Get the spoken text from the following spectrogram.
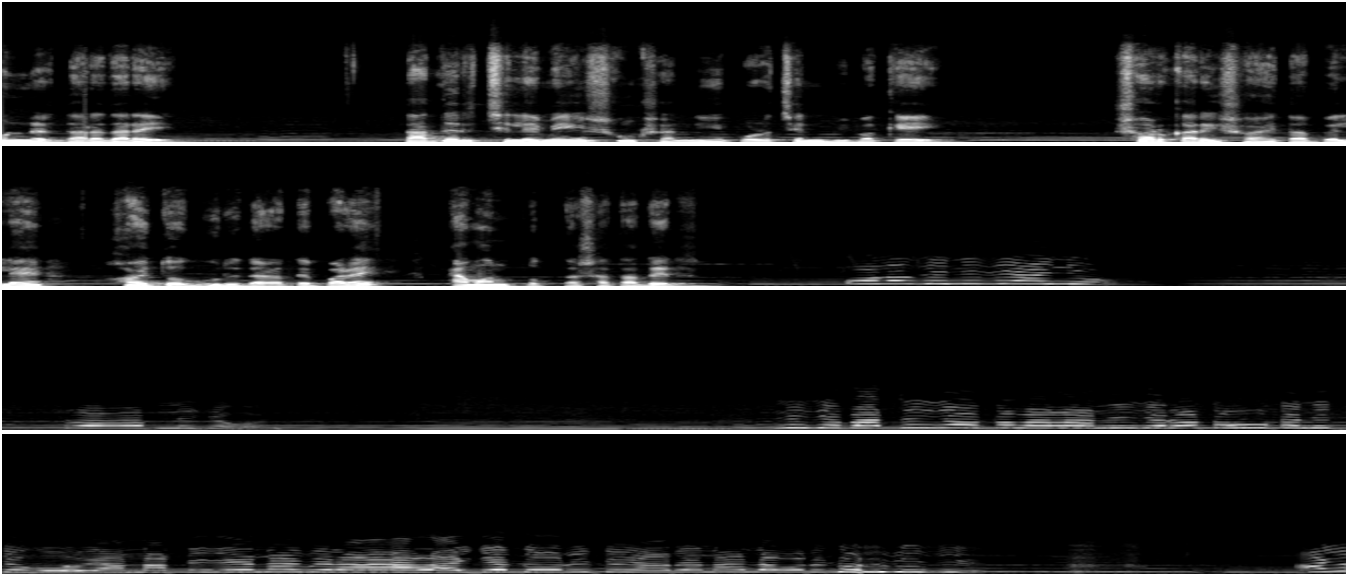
অন্যের দ্বারে দ্বারে। তাদের ছেলে মেয়ে সংসার নিয়ে পড়েছেন বিপাকে। সরকারি সহায়তা পেলে হয়তো ঘুরে দাঁড়াতে পারে এমন প্রত্যাশা তাদের। নিজে বাঁচি যত নিজের অত উঠে নিতে গো। আর নাতি যে নাই বেড়া হালাই গিয়ে দৌড়িতে, আরে না যাবরে দৌড়ি আমি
